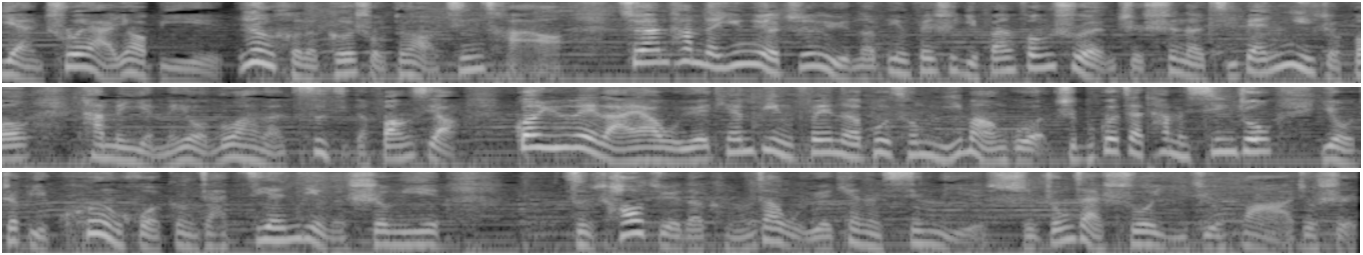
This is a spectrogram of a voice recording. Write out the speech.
演出呀，要比任何的歌手都要精彩啊。虽然他们的音乐之旅呢，并非是一帆风顺，只是呢，即便逆着风，他们也没有乱了自己的方向。关于未来啊，五月天并非呢不曾迷茫过，只不过在他们心中有着比困惑更加坚定的声音。子超觉得，可能在五月天的心里，始终在说一句话，就是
